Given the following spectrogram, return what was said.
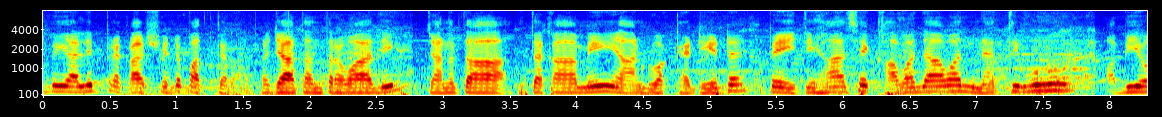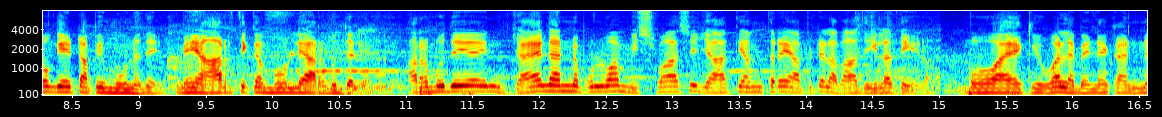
අපි යළි ප්‍රකාශයට පත් කරා. ප්‍රජාතන්ත්‍රවාදී ජනතා හිතකාමී ආණ්ඩුවක් හැටියට අපේ ඉතිහාසය කවදාවත් නැතිවුණු අභියෝගයට අපි මුණ දෙන්න. මේ ආර්ථික මූල්‍ය අර්බුදලය. අර්බුදයෙන් ජයගන්න පුළුවන් විශ්වාසය ජාත්‍යන්තරය අපිට ලබා දීලා තියෙනවා. බොහෝ අය කිව්වා ලැබෙන කන්න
